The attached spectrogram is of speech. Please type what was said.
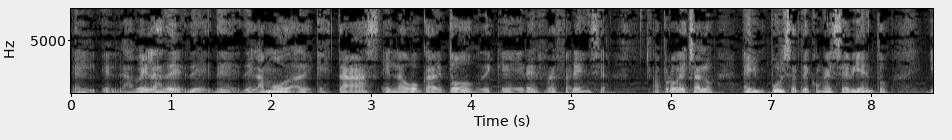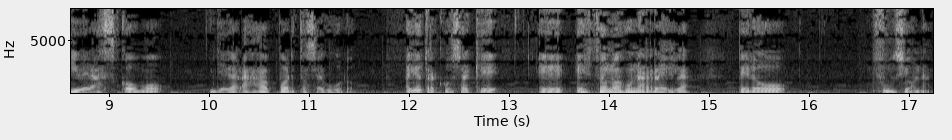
las velas de, la moda, de que estás en la boca de todos, de que eres referencia. Aprovechalo e impúlsate con ese viento y verás cómo llegarás a puerto seguro. Hay otra cosa que eh, esto no es una regla, pero funciona.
